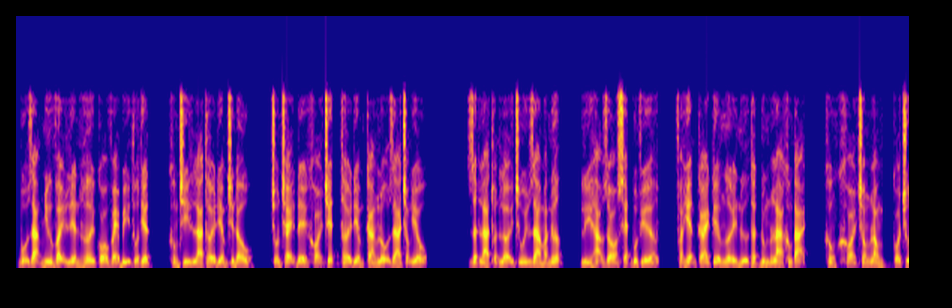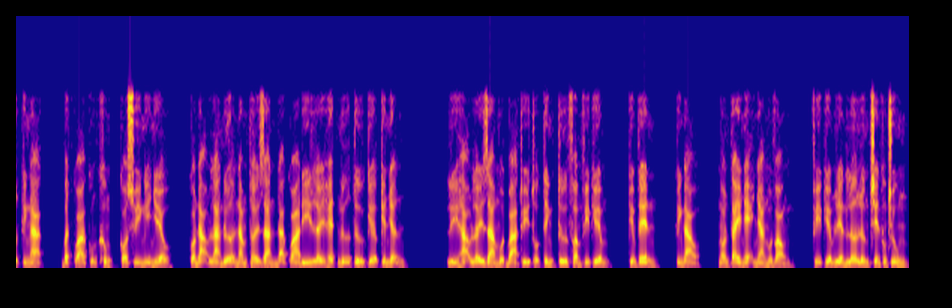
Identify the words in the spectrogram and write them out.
Bộ dạng như vậy liền hơi có vẻ bị thua thiệt, không chỉ là thời điểm chiến đấu, trốn chạy để khỏi chết thời điểm càng lộ ra trọng yếu. Rất là thuận lợi chui ra mặt nước, lý hạo dò xét bốn phía, phát hiện cái kia người nữ thật đúng là không tại, không khỏi trong lòng có chút kinh ngạc bất quá cũng không có suy nghĩ nhiều, còn đạo là nửa năm thời gian đã qua đi lấy hết nữ tử kia kiên nhẫn. Lý hạo lấy ra một bả thủy thuộc tính tứ phẩm phi kiếm kiếm tên, kinh đạo, ngón tay nhẹ nhàng một vòng, phi kiếm liền lơ lửng trên không trung,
